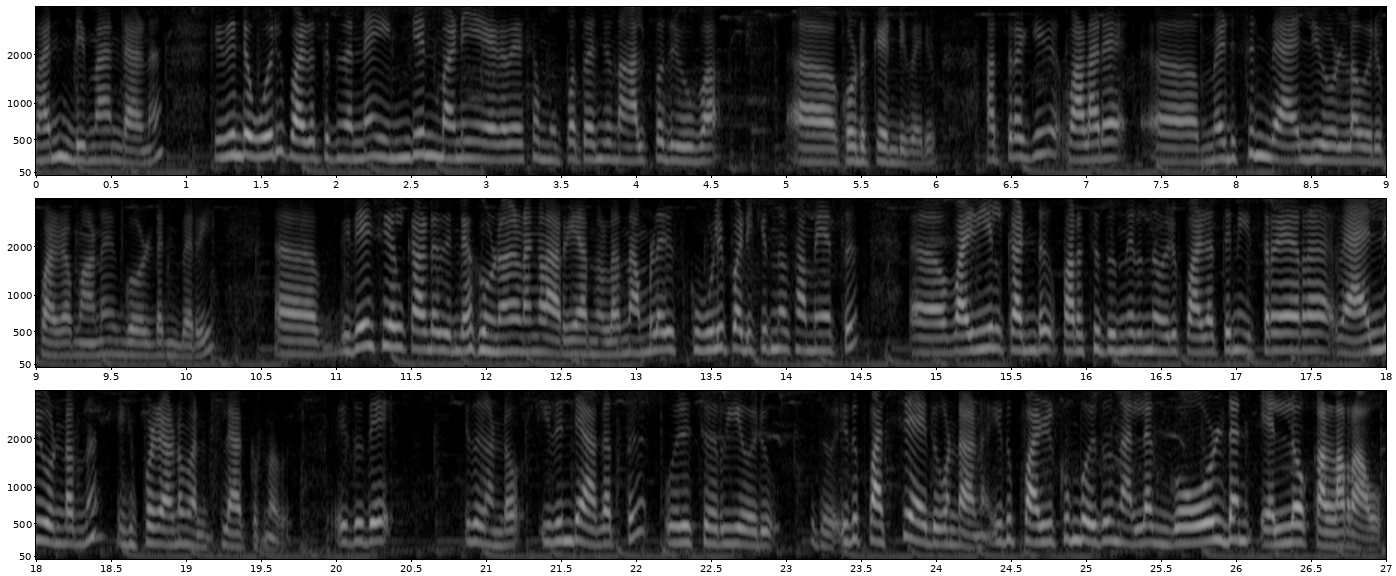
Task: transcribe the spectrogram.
വൻ ഡിമാൻഡാണ്. ഇതിന്റെ ഒരു പഴത്തിന് തന്നെ ഇന്ത്യൻ മണി ഏകദേശം മുപ്പത്തഞ്ച് നാൽപ്പത് രൂപ കൊടുക്കേണ്ടി വരും. അത്രയ്ക്ക് വളരെ മെഡിസിൻ വാല്യൂ ഉള്ള ഒരു പഴമാണ് ഗോൾഡൻ ബെറി വിദേശികൾക്കാണ് ഇതിന്റെ ഗുണഗണങ്ങൾ അറിയാമെന്നുള്ളത് നമ്മൾ സ്കൂളിൽ പഠിക്കുന്ന സമയത്ത് വഴിയിൽ കണ്ട് പറിച്ചു തിന്നിരുന്ന ഒരു പഴത്തിന് ഇത്രയേറെ വാല്യൂ ഉണ്ടെന്ന് ഇപ്പോഴാണ് മനസ്സിലാക്കുന്നത്. ഇത് ഇത് കണ്ടോ? ഇതിന്റെ അകത്ത് ഒരു ചെറിയൊരു ഇത്. ഇത് പച്ചയായതുകൊണ്ടാണ്. ഇത് പഴുക്കുമ്പോൾ ഇത് നല്ല ഗോൾഡൻ യെല്ലോ കളറാവും.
